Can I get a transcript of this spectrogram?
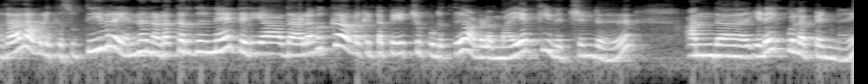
அதாவது அவளுக்கு சுத்தீவிர என்ன நடக்கிறதுன்னே தெரியாத அளவுக்கு அவகிட்ட பேச்சு கொடுத்து அவளை மயக்கி வச்சுண்டு அந்த இடைக்குல பெண்ணை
